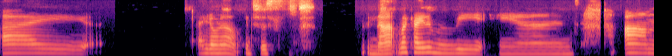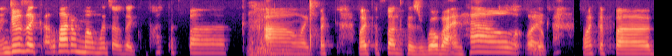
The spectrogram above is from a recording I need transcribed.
i i don't know it's just not my kind of movie and um there was like a lot of moments i was like what the fuck um like what, what the fuck there's a robot in hell like what the fuck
